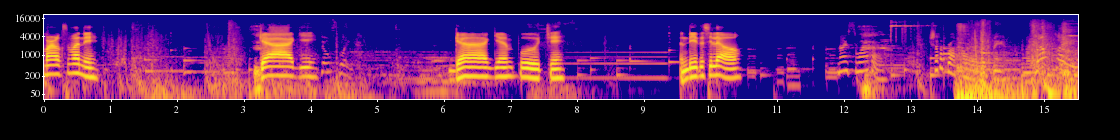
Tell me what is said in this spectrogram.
marksman, eh. Gagi. Gagi ang putse. Andito sila, oh. Nice weather. Should have brought Harley with me. Well played.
